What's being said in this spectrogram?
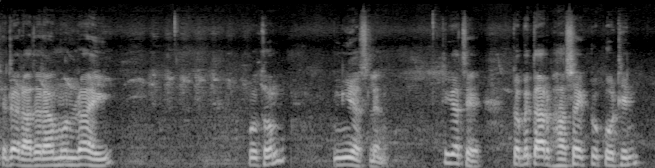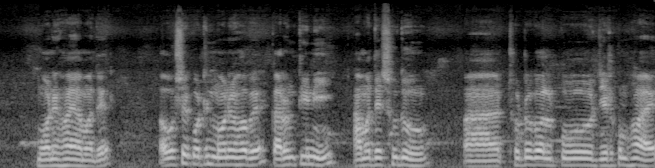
সেটা রাজা রামমোহন রায় প্রথম নিয়ে আসলেন। ঠিক আছে? তবে তার ভাষা একটু কঠিন মনে হয় আমাদের। অবশ্যই কঠিন মনে হবে, কারণ তিনি আমাদের শুধু ছোট গল্প যেরকম হয়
